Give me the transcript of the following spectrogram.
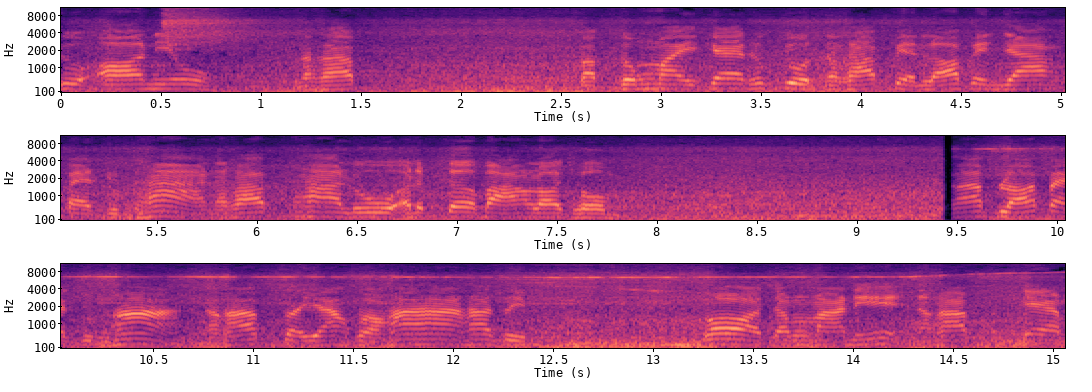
สู่ออนิวนะครับ ปรับทรงใหม่แก้ทุกจุดนะครับ เปลี่ยนล้อเปลี่ยนยาง 8.5 นะครับ 5 รูอะแดปเตอร์บางรอชม ครับล้อ 8.5 นะครับใส่ยาง 255 50 ก็จะประมาณนี้นะครับ แก้ม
